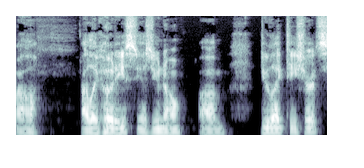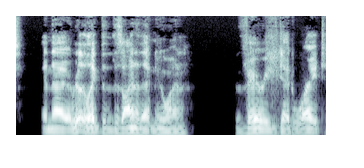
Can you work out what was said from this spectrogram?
Well, I like hoodies, as you know. Um, do like t-shirts, and I really like the design of that new one. Very dead white,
